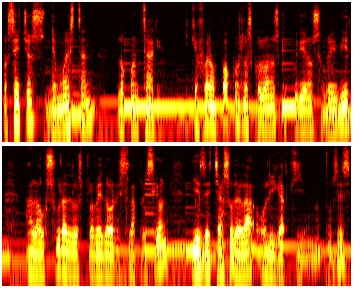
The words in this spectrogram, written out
Los hechos demuestran lo contrario que fueron pocos los colonos que pudieron sobrevivir a la usura de los proveedores, la presión y el rechazo de la oligarquía. Entonces,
